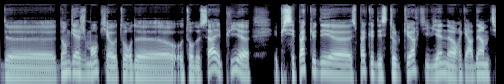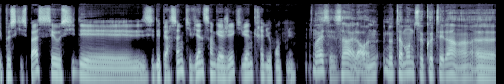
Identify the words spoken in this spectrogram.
de d'engagement qu'il y a autour de autour de ça et puis et puis c'est pas que des c'est pas que des stalkers qui viennent regarder un petit peu ce qui se passe, c'est aussi des c'est des personnes qui viennent s'engager, qui viennent créer du contenu. Ouais, c'est ça. Alors notamment de ce côté-là, hein,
